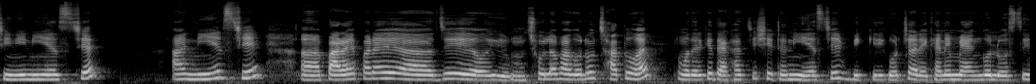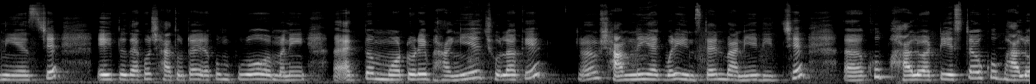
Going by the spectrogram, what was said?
চিনি নিয়ে এসছে। আর নিয়ে এসছে পাড়ায় পাড়ায় যে ওই ছোলা ভাগানো ছাতু হয়, তোমাদেরকে দেখাচ্ছি, সেটা নিয়ে এসছে, বিক্রি করছে। আর এখানে ম্যাঙ্গো লস্যি নিয়ে এসছে। এই তো দেখো ছাতুটা এরকম পুরো মানে একদম মটরে ভাঙিয়ে ছোলাকে সামনেই একবারে ইনস্ট্যান্ট বানিয়ে দিচ্ছে। খুব ভালো, আর টেস্টটাও খুব ভালো।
